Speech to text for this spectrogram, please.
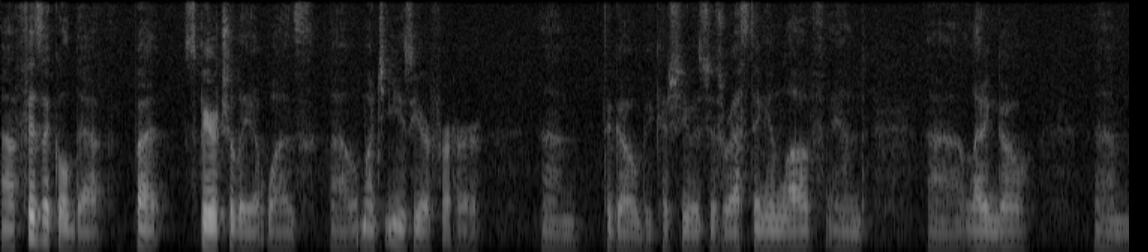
uh, physical death, but spiritually it was uh, much easier for her um, to go because she was just resting in love and uh, letting go, um,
